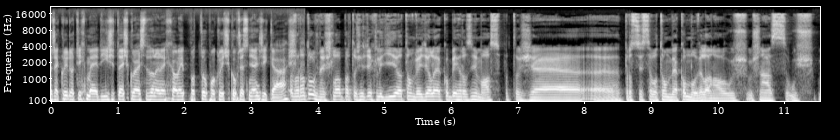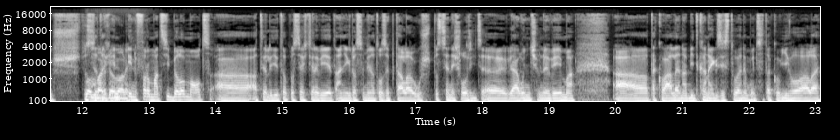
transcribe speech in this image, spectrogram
řekli do těch médií, že to je škoda, že jste to nenechali pod tou pokličkou, přesně jak říkáš. Ono to už nešlo, protože těch lidí o tom vědělo jakoby hrozně moc, protože e, prostě se o tom jako mluvilo, no, už, už nás, už, už prostě těch in, informací bylo moc a a, ty lidi to prostě chtěli vědět a někdo se mi na to zeptal a už prostě nešlo říct, eh, já o ničem nevím a, a takováhle nabídka neexistuje nebo něco takového, ale,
